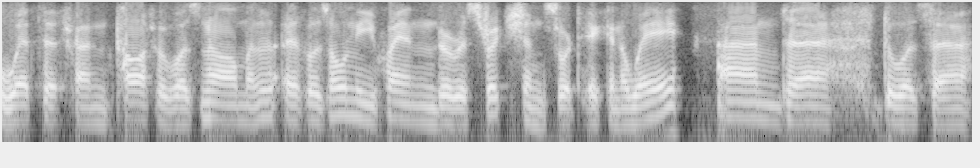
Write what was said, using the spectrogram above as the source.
with it and thought it was normal, it was only when the restrictions were taken away and uh, there was a,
